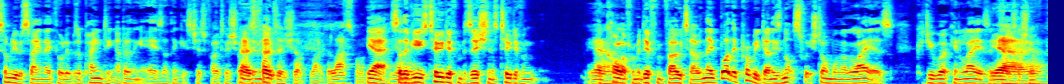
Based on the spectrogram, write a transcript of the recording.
Somebody was saying they thought it was a painting. I don't think it is. I think it's just Photoshop. No, it's images. Photoshop like the last one. Yeah, so they've used two different positions, two different yeah. a collar from a different photo, and they what they've probably done is not switched on one of the layers because you work in layers in Yeah, Photoshop.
